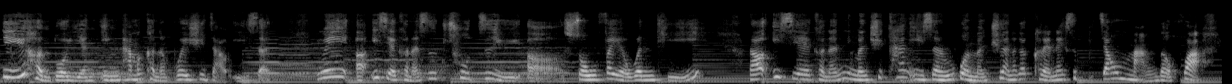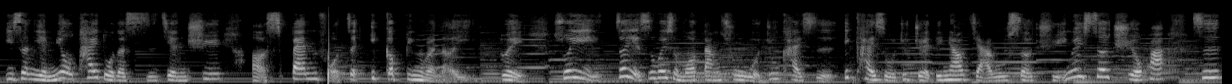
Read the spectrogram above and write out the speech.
基于很多原因，他们可能不会去找医生，因为呃一些可能是出自于呃收费的问题。然后一些可能你们去看医生，如果你们去的那个 clinic 是比较忙的话，医生也没有太多的时间去呃 spend for 这一个病人而已。对，所以这也是为什么当初我就开始一开始我就决定要加入社区，因为社区的话是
